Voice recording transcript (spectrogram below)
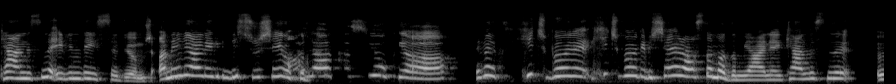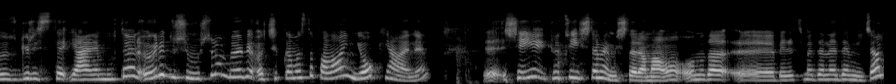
Kendisini evinde hissediyormuş. Amelia ile ilgili bir sürü şey okudum. Alakası yok ya. Evet, hiç böyle hiç böyle bir şeye rastlamadım. Yani kendisini özgür iste yani muhtemelen öyle düşünmüştür ama böyle bir açıklaması falan yok yani. Ee, şeyi kötü işlememişler ama o, onu da e, belirtmeden edemeyeceğim.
